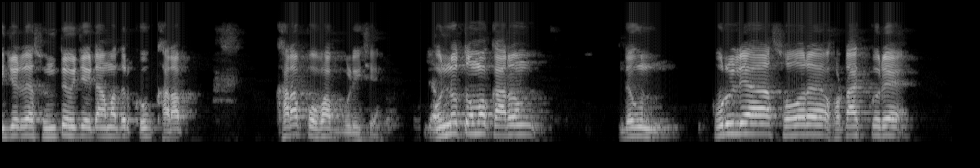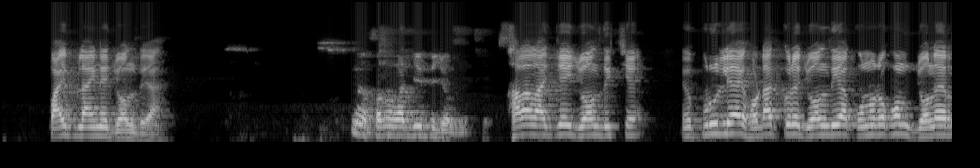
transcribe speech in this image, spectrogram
এই যেটা শুনতে হয়েছে, এটা আমাদের খুব খারাপ খারাপ প্রভাব পড়েছে। অন্যতম কারণ, দেখুন পুরুলিয়া শহরে হঠাৎ করে পাইপ লাইনে জল দেয়া। না সারা রাজ্যেই তো জল দিচ্ছে। সারা রাজ্যেই জল দিচ্ছে। পুরুলিয়ায় হঠাৎ করে জল দেওয়া কোনো রকম জলের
